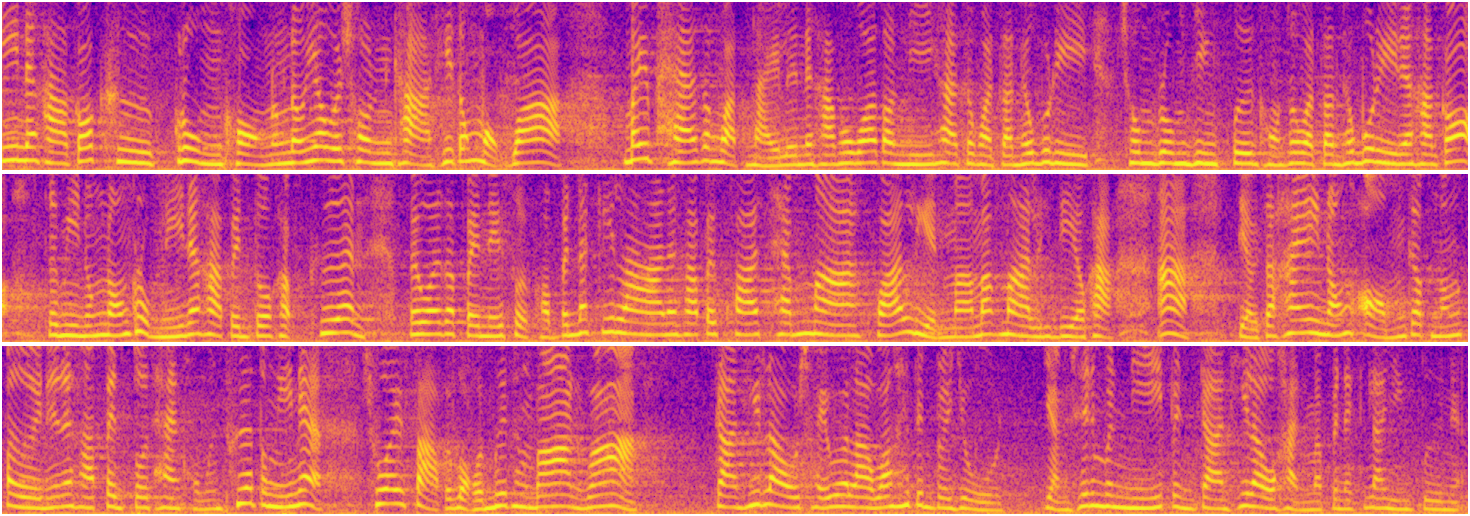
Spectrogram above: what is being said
นี่นะคะก็คือกลุ่มของน้องๆเยาวชนค่ะ ที่ต้องบอกว่าไม่แพ้จังหวัดไหนเลยนะคะ เพราะว่าตอนนี้ค่ะจังหวัดจันทบุรี ชมรมยิงปืนของจังหวัดจันทบุรีนะคะ ก็จะมีน้องๆกลุ่มนี้นะคะ เป็นตัวขับเคลื่อน ไม่ว่าจะเป็นในส่วนของเป็นนักกีฬานะคะ ไปคว้าแชมป์มาคว้าเหรียญมามากมายเลยทีเดียวค่ะอะ เดี๋ยวจะให้น้องอ๋อมกับน้องเตยเนี่ยนะคะ เป็นตัวแทนของเพื่อนๆตรงนี้เนี่ยช่วยฝากไปบอกเพื่อนๆทางบ้านว่า การที่เราใช้เวลาว่างให้เป็นประโยชน์ อย่างเช่นวันนี้เป็นการที่เราหันมาเป็นนักกีฬายิงปืนเนี่ย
